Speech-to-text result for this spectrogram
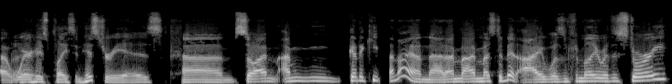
uh, where his place in history is. Um, so I'm I'm gonna keep an eye on that. I'm, I must admit I was wasn't familiar with the story.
